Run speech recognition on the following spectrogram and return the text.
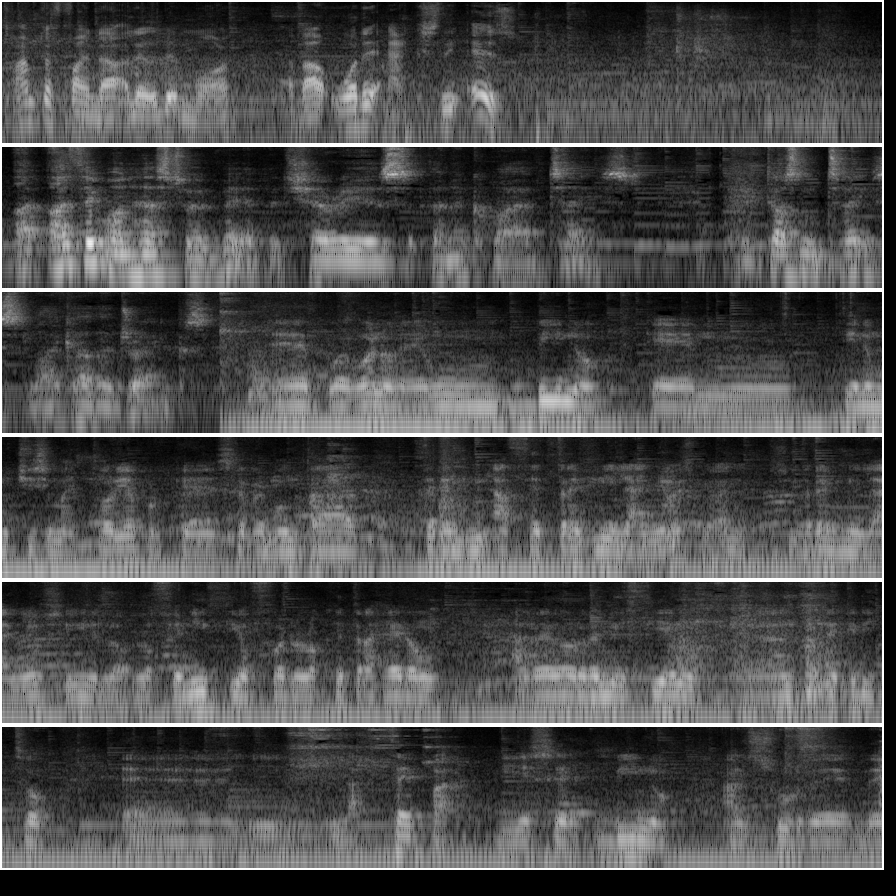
time to find out a little bit more about what it actually is. I, I think one has to admit that sherry is an acquired taste. It doesn't taste like other drinks. Eh, pues bueno, es un vino que mm, tiene muchísima historia porque se remonta tres- hace 3.000 años, bueno, son 3.000 años y lo- los fenicios fueron los que trajeron alrededor de 1100 eh, antes de Cristo eh, la cepa y ese vino al sur de, de-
